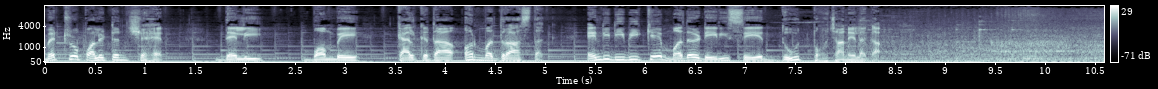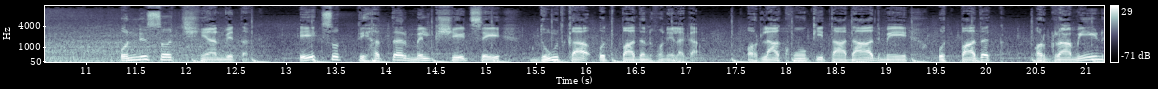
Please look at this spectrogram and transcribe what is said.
मेट्रोपॉलिटन शहर, दिल्ली, बॉम्बे कैलकाटा और मद्रास तक एनडीडीबी के मदर डेयरी से दूध पहुँचाने लगा। 1996 तक 173 मिल्क शेड से दूध का उत्पादन होने लगा और लाखों की तादाद में उत्पादक और ग्रामीण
